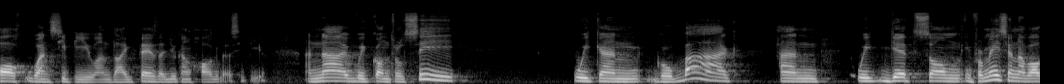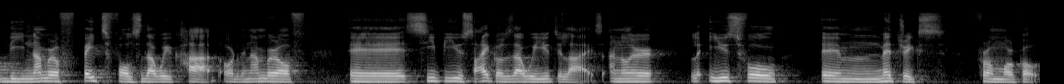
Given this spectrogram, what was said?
hog one CPU and like test that you can hog the CPU. And now if we control C, we can go back and we get some information about the number of page faults that we've had or the number of uh, CPU cycles that we utilize, and other useful um, metrics from more code.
